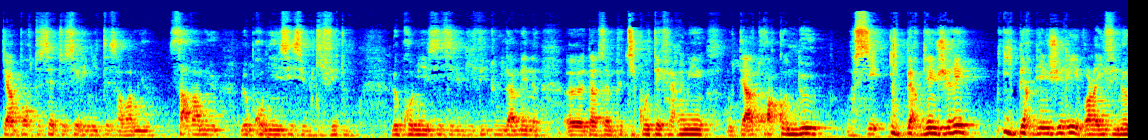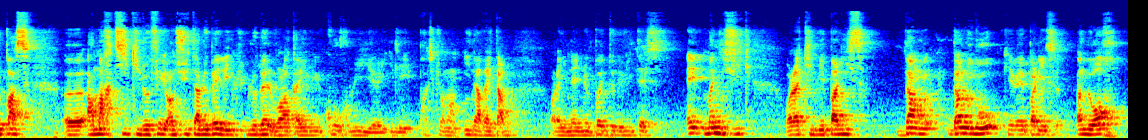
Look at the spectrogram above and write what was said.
qui apporte cette sérénité, ça va mieux. Ça va mieux. Le premier essai, c'est lui qui fait tout. Le premier essai, c'est lui qui fait tout. Il amène euh, dans un petit côté fermé où tu es à 3 contre 2, où c'est hyper bien géré. Hyper bien géré. Voilà, il fait une passe euh, à Marty qui le fait ensuite à Lebel. Et Lebel, voilà, quand il court, lui, il est presque inarrêtable. Voilà, il a une pointe de vitesse et magnifique. Voilà, qui met pas dans, le dos, qui met pas en dehors.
